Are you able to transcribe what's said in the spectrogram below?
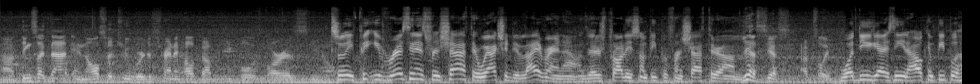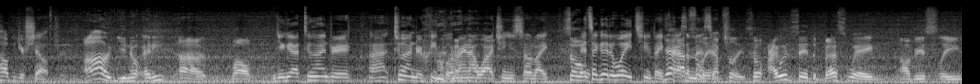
uh, things like that, and also too, we're just trying to help out people as far as you know. So if if residents from Shafter, we're actually live right now. There's probably some people from Shafter. Um, Yes, yes, absolutely. What do you guys need? How can people help your shelter? Oh, you know, any, uh, well, You got 200, uh, 200 people right now watching you, so like, So- it's a good way to like yeah, pass a absolutely, message. absolutely. So I would say the best way, obviously,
